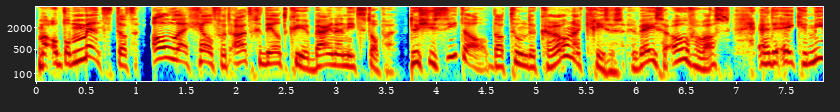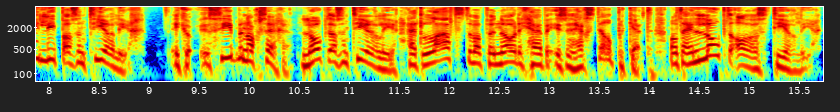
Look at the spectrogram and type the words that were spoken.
Maar op het moment dat allerlei geld wordt uitgedeeld, kun je bijna niet stoppen. Dus je ziet al dat toen de coronacrisis in wezen over was en de economie liep als een tierenlier. Ik zie het me nog zeggen. Loopt als een tierenlier. Het laatste wat we nodig hebben is een herstelpakket. Want hij loopt al als een tierenlier.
